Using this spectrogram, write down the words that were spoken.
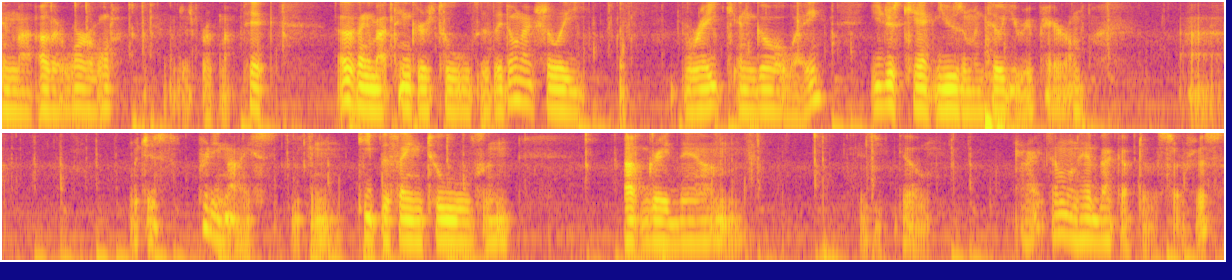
in my other world, I just broke my pick. The other thing about Tinker's tools is they don't actually break and go away. You just can't use them until you repair them, uh, which is pretty nice. You can keep the same tools and upgrade them as you go. Alright, so I'm going to head back up to the surface.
